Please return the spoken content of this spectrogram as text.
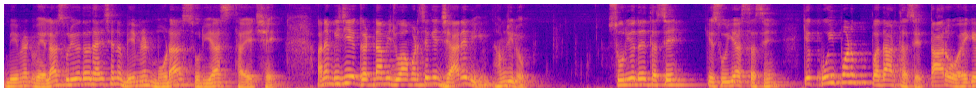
બે મિનિટ વહેલા સૂર્યોદય થાય છે અને બે મિનિટ મોડા સૂર્યાસ્ત થાય છે. અને બીજી એક ઘટના બી જોવા મળશે કે જ્યારે બી, સમજી લો, સૂર્યોદય થશે કે સૂર્યાસ્ત થશે, કે કોઈ પણ પદાર્થ હશે, તારો હોય કે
